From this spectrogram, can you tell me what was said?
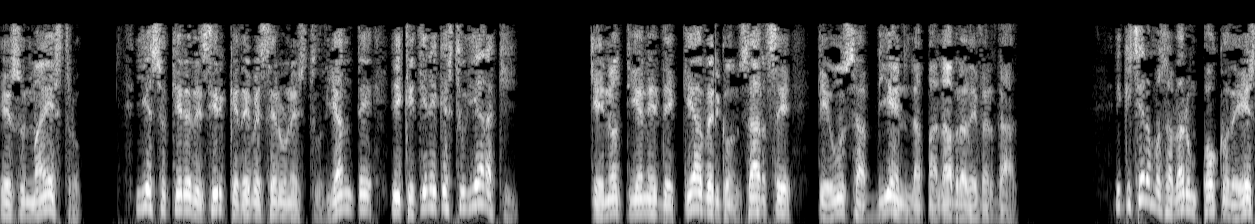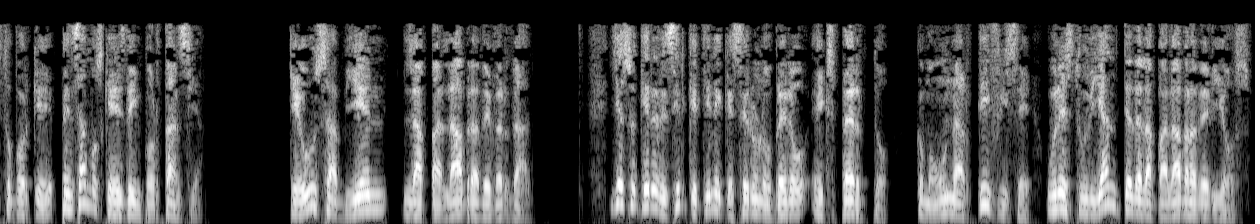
es un maestro. Y eso quiere decir que debe ser un estudiante y que tiene que estudiar aquí. Que no tiene de qué avergonzarse, que usa bien la palabra de verdad. Y quisiéramos hablar un poco de esto porque pensamos que es de importancia. Que usa bien la palabra de verdad. Y eso quiere decir que tiene que ser un obrero experto, como un artífice, un estudiante de la palabra de Dios.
